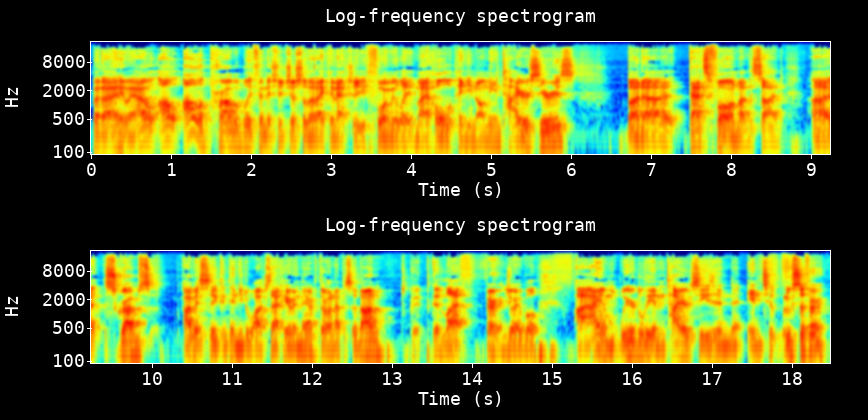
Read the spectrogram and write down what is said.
But uh, anyway, I'll, I'll I'll probably finish it just so that I can actually formulate my whole opinion on the entire series. But uh, that's fallen by the side. Uh, Scrubs obviously continue to watch that here and there. Throw an episode on. It's good, good laugh, very enjoyable. I am weirdly an entire season into Lucifer,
